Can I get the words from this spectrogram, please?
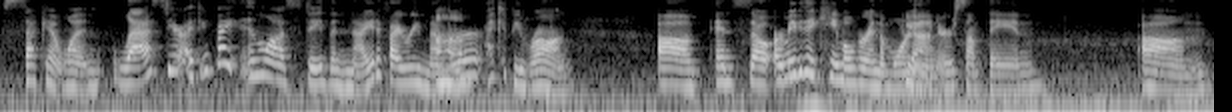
second one. Last year, I think my in-laws stayed the night if I remember. Uh-huh. I could be wrong. Um and so or maybe they came over in the morning Yeah. or something. Um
